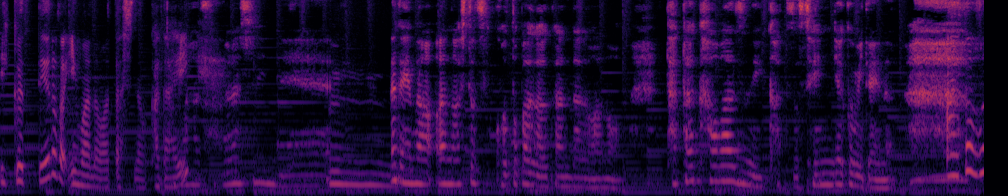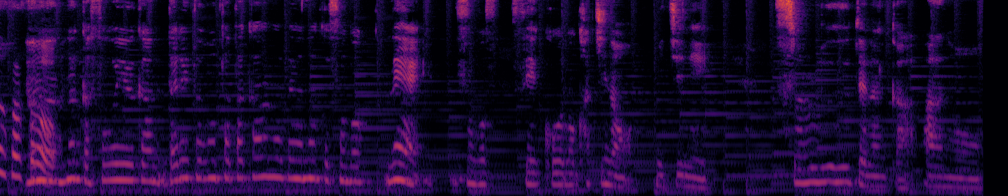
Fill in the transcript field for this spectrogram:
いくっていうのが今の私の課題。あ素晴らしいね。うんなんか今あの一つ言葉が浮かんだのはあの戦わずに勝つ戦略みたいな。あそうそうそうそう。うんなんかそういうか誰とも戦うのではなくそのねその成功の勝ちの道にスーってなんかあの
